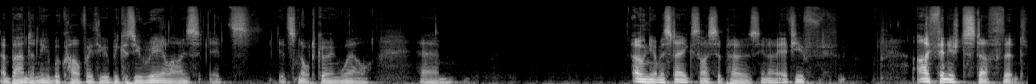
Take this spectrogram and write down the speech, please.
abandoning a book halfway through because you realise it's it's not going well. Um, own your mistakes, I suppose. You know, if you, have I finished stuff that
